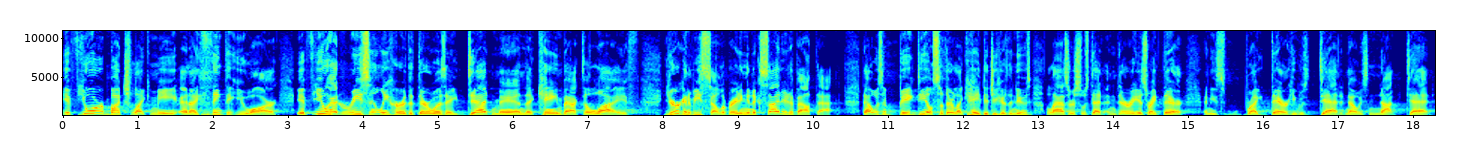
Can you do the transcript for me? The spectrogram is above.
if you're much like me, and I think that you are, if you had recently heard that there was a dead man that came back to life, you're going to be celebrating and excited about that. That was a big deal. So they're like, hey, did you hear the news? Lazarus was dead. And there he is right there. And he's right there. He was dead, and now he's not dead.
